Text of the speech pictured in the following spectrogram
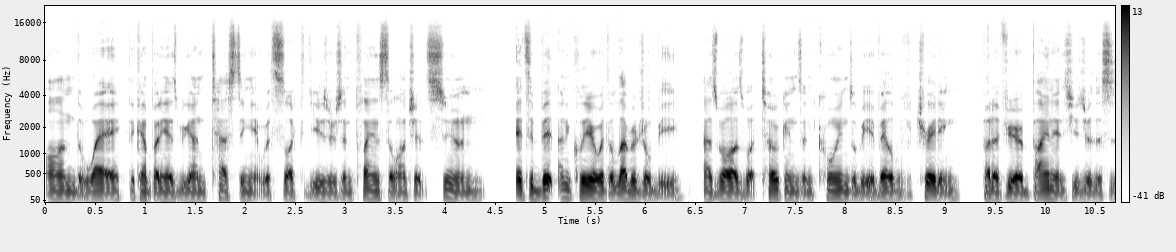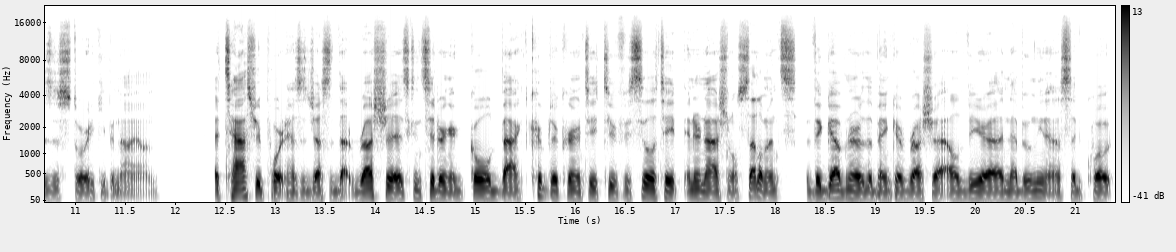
on the way. The company has begun testing it with selected users and plans to launch it soon. It's a bit unclear what the leverage will be, as well as what tokens and coins will be available for trading, but if you're a Binance user, this is a story to keep an eye on. A TASS report has suggested that Russia is considering a gold backed cryptocurrency to facilitate international settlements. The governor of the Bank of Russia, Elvira Nabiullina, said, quote,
